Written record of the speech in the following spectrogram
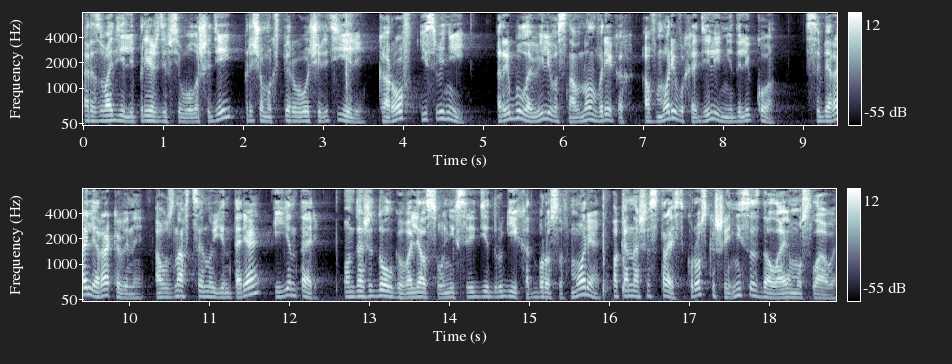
Разводили прежде всего лошадей, причем их в первую очередь ели, коров и свиней. Рыбу ловили в основном в реках, а в море выходили недалеко. Собирали раковины, а узнав цену янтаря и янтарь, он даже долго валялся у них среди других отбросов моря, пока наша страсть к роскоши не создала ему славы.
